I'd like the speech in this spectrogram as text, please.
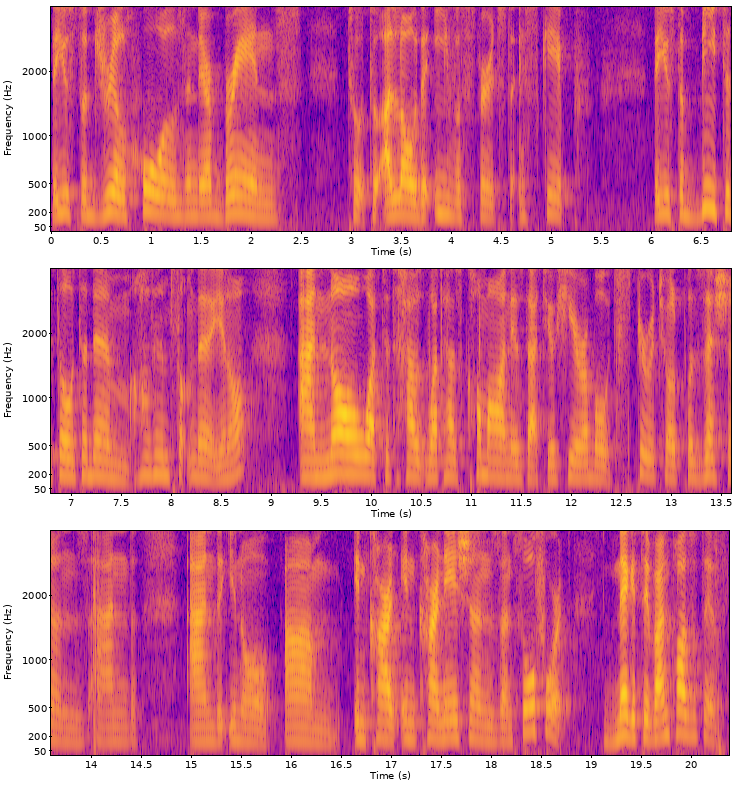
They used to drill holes in their brains to, to allow the evil spirits to escape. They used to beat it out of them, all of them something there, you know. And now what it has what has come on is that you hear about spiritual possessions and and you know um, incar incarnations and so forth, negative and positive.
